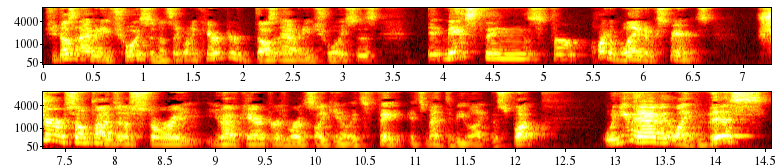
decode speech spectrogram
She doesn't have any choices. And it's like when a character doesn't have any choices, it makes things for quite a bland experience. Sure, sometimes in a story, you have characters where it's like, you know, it's fate. It's meant to be like this. But when you have it like this,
